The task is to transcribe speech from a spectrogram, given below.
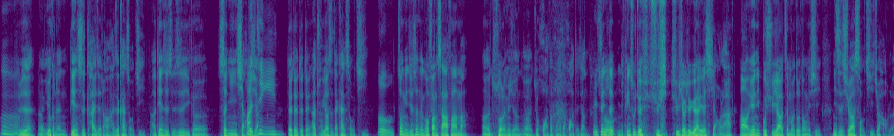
嗯，是不是？那，有可能电视开着，然后还是看手机啊，电视只是一个。声音响一响，环境音，对对对对，那、啊、主要是在看手机，嗯，重点就是能够放沙发嘛，呃，坐里面就呃就滑着滑着滑着这样子，所以你的你的坪数就 需需求就越来越小了啊、哦，因为你不需要这么多东西，你只需要手机就好了，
